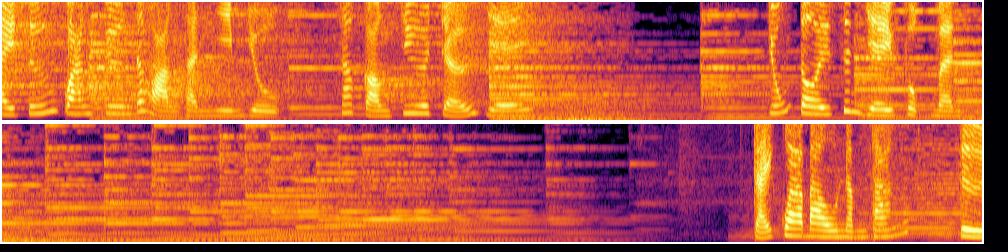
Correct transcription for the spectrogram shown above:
Hai tướng quan trương đã hoàn thành nhiệm vụ. Sao còn chưa trở về? Chúng tôi xin về phục mệnh. Trải qua bao năm tháng, Từ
